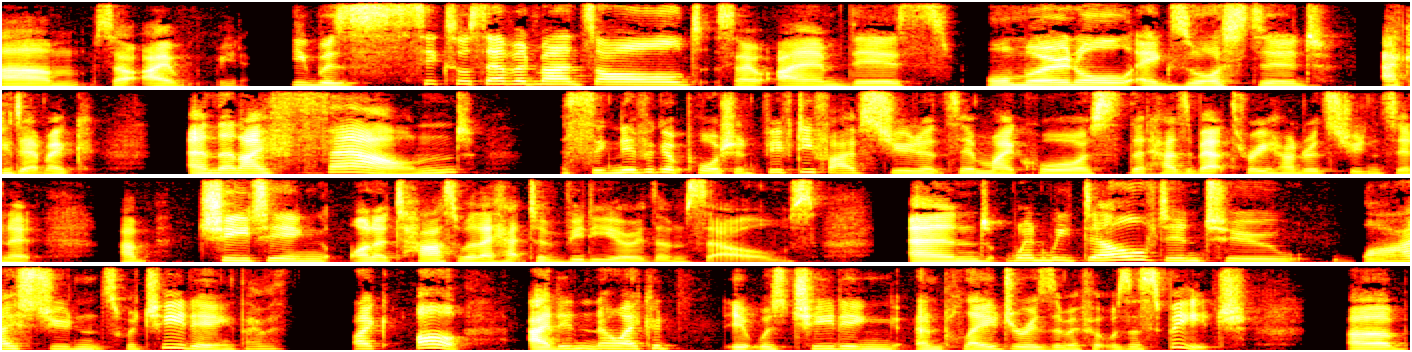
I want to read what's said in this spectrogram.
Um, so I, you know, he was six or seven months old. So I am this hormonal, exhausted academic. And then I found a significant portion, 55 students in my course that has about 300 students in it, um, cheating on a task where they had to video themselves. And when we delved into why students were cheating, they were like, oh, I didn't know I could, it was cheating and plagiarism if it was a speech. Um,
